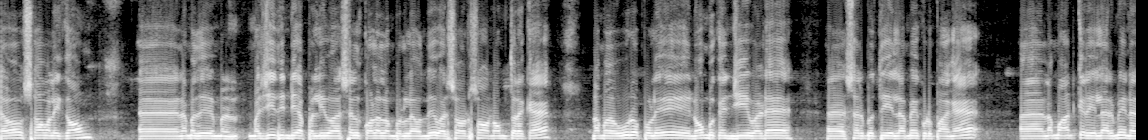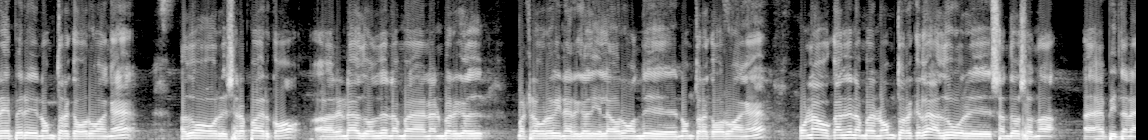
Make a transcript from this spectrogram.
ஹலோ அஸ்ஸலாமு வலைக்கம் நமது ம- மஸ்ஜித் இந்தியா பள்ளிவாசல் கோலாலம்பூரில் வந்து வருஷம் வருஷம் நோன்பு திறக்க நம்ம ஊரை போலே நோம்பு கஞ்சி வடை சர்பத்து எல்லாமே கொடுப்பாங்க. நம்ம ஆட்கள் எல்லாருமே நிறைய பேர் நோன்பு திறக்க வருவாங்க. அதுவும் ஒரு சிறப்பாக இருக்கும். ரெண்டாவது வந்து நம்ம நண்பர்கள் மற்ற உறவினர்கள் எல்லோரும் வந்து நோன்பு திறக்க வருவாங்க. ஒன்றா உட்காந்து நம்ம நோன்பு திறக்கல அதுவும் ஒரு சந்தோஷம்தான். ஹாப்பி தானே?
